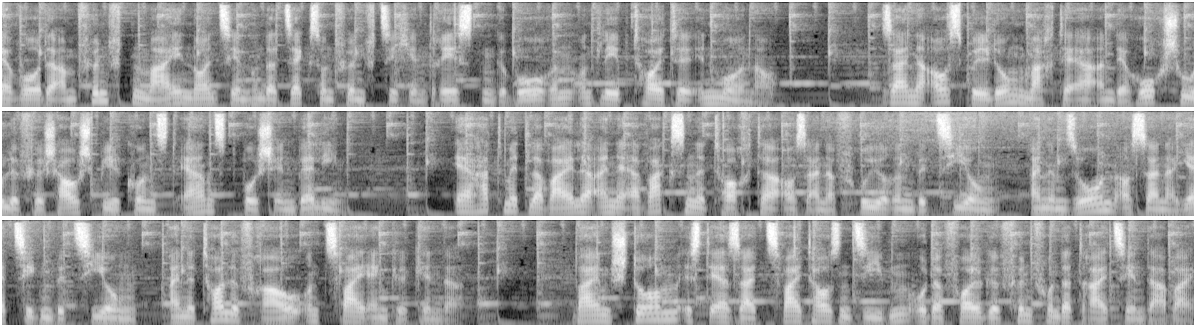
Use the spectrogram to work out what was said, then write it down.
Er wurde am 5. Mai 1956 in Dresden geboren und lebt heute in Murnau. Seine Ausbildung machte er an der Hochschule für Schauspielkunst Ernst Busch in Berlin. Er hat mittlerweile eine erwachsene Tochter aus einer früheren Beziehung, einen Sohn aus seiner jetzigen Beziehung, eine tolle Frau und zwei Enkelkinder. Beim Sturm ist er seit 2007 oder Folge 513 dabei.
